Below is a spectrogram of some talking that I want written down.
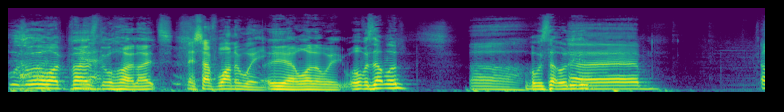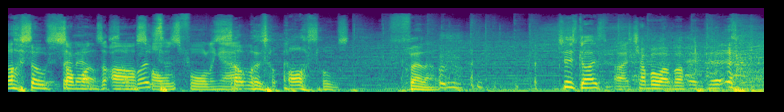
was one of my personal highlights. Let's have one a week. Yeah, one a week. What was that one? Oh. What was that one again? Um, arseholes fell Someone's out. Someone's- arsehole's falling out. Someone's arseholes fell out. Cheers, guys. All right, Chumbawamba.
